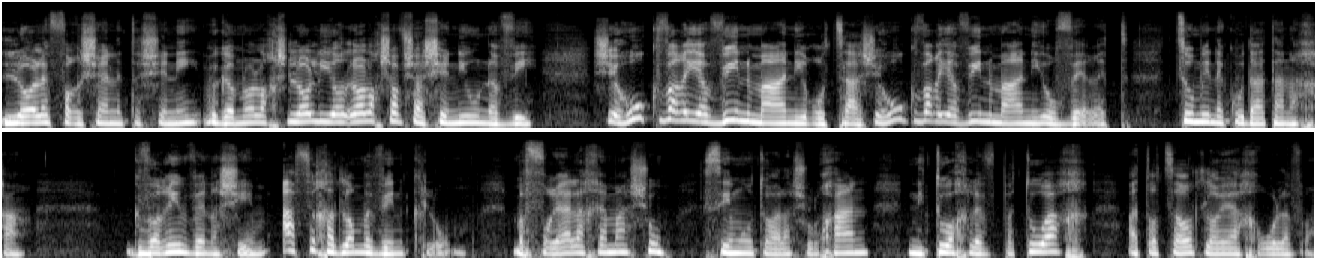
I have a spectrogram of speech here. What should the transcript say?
לא לפרשן את השני, וגם לא, לחש, לא, להיות, לא לחשוב שהשני הוא נביא. שהוא כבר יבין מה אני רוצה, שהוא כבר יבין מה אני עוברת. צאו מנקודת הנחה. גברים ונשים, אף אחד לא מבין כלום. מפריע לכם משהו? שימו אותו על השולחן, ניתוח לב פתוח, התוצאות לא יאחרו לבוא.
